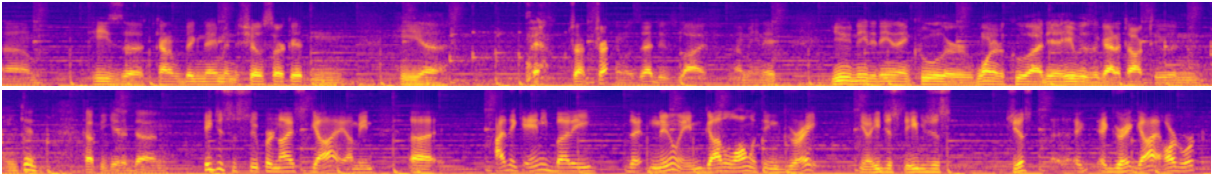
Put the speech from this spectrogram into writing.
Um, he's uh, kind of a big name in the show circuit, and he uh, trucking was that dude's life. I mean, it, you needed anything cool or wanted a cool idea, he was the guy to talk to, and he could help you get it done. He's just a super nice guy. I mean, uh, I think anybody that knew him got along with him great. You know, he just he was just just a, a great guy, hard worker.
